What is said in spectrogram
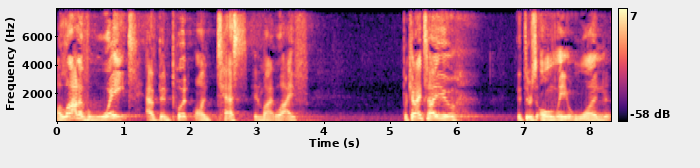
A lot of weight have been put on tests in my life. But can I tell you that there's only one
